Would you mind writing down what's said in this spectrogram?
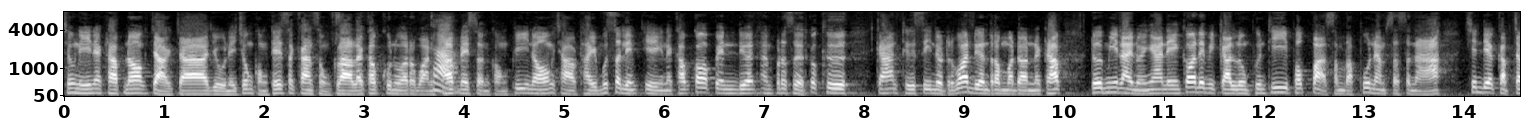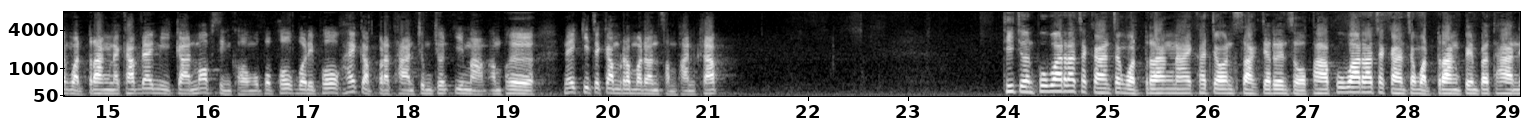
ช่วงนี้นะครับนอกจากจะอยู่ในช่วงของเทศกาลสงกรานต์แล้วครับคุณวรวรรณค่ะครับ ในส่วนของพี่น้องชาวไทยมุสลิมเองนะครับก็เป็นเดือนอันประเสริฐก็คือ การถือศีลหรือว่าเดือนรอมฎอนนะครับโดยมีหลายหน่วยงานเองก็ได้มีการลงพื้นที่พบปะสำหรับผู้นำศาสนา เช่นเดียวกับจังหวัดตรังนะครับได้มีการมอบสิ่งของอุปโภคบริโภคให้กับประธานชุมชนอิหม่ามอำเภอ ในกิจกรรมรอมฎอนสัมพันธ์ครับ ที่เชิญผู้ว่าราชการจังหวัดตรังนายขจรศักดิ์เจริญโสภาผู้ว่าราชการจังหวัดตรังเป็นประธานใน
